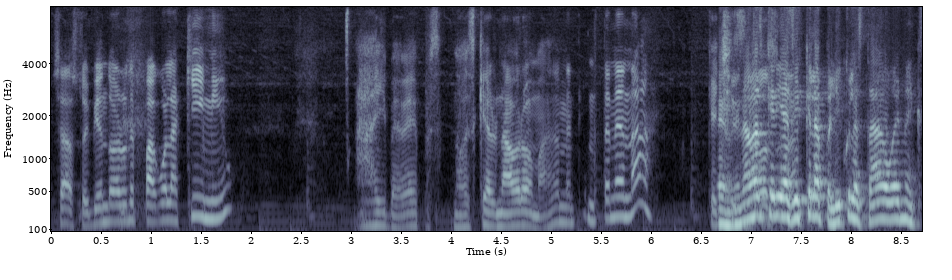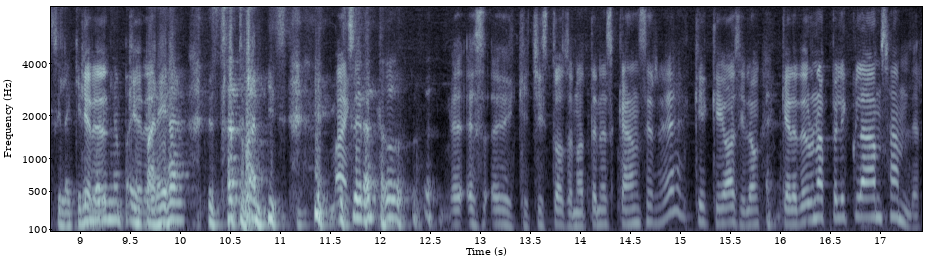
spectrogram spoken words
O sea, estoy viendo ahora dónde pago la quimio. Ay, bebé, pues no es que era una broma. No, tenés nada. Qué nada más quería decir que la película estaba buena y que si la quieren ver en, pareja, está tuanis. Eso era todo. Eh, Es, eh, qué chistoso, no tenés cáncer, eh, qué, qué vacilón. ¿Quieres ver una película de Adam Sandler?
